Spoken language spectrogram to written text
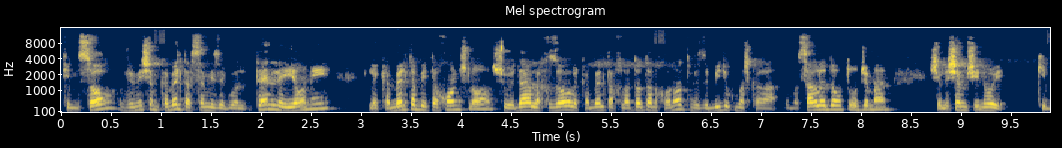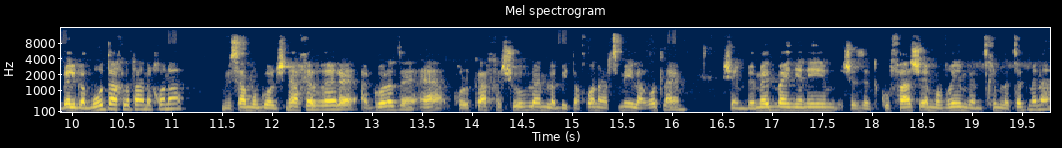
תמסור, ומי שמקבל תעשה מזה גול. תן ליוני לקבל את הביטחון שלו, שהוא יודע לחזור, לקבל את ההחלטות הנכונות, וזה בדיוק מה שקרה. הוא מסר לדור תורג'מן, שלשם שינוי קיבל גם הוא את ההחלטה הנכונה, ושמו גול. שני החבר'ה האלה, הגול הזה היה כל כך חשוב להם לביטחון העצמי, להראות להם שהם באמת בעניינים, שזו תקופה שהם עוברים והם צריכים לצאת ממנה.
